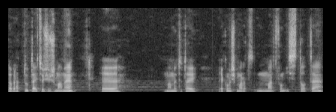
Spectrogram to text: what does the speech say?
Dobra, tutaj coś już mamy. E, mamy tutaj jakąś mart martwą istotę.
